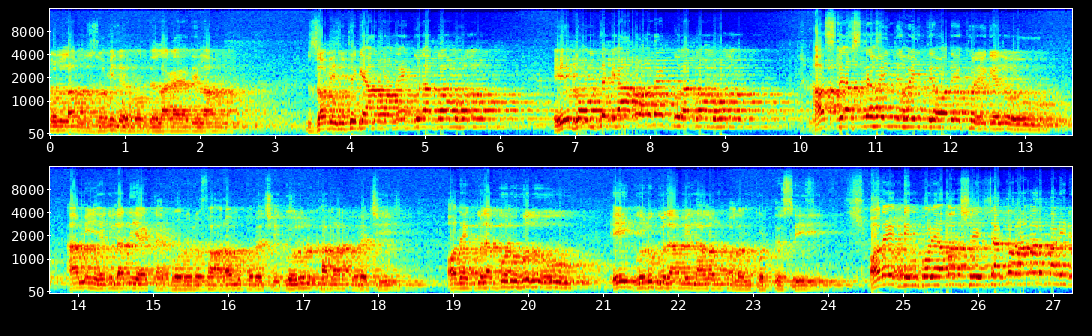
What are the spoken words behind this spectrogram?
করলাম, জমিনের মধ্যে লাগাইয়া দিলাম। জমিন থেকে আরও অনেকগুলা গম হলো। এই গম থেকে আরও অনেকগুলা গম হলো। আস্তে আস্তে হইতে হইতে অনেক হয়ে গেল। আমি এগুলা দিয়ে একটা গরুর ফার্ম করেছি, গরুর খামার করেছি। অনেকগুলা গরু হলো। এই গরুগুলা আমি লালন পালন করতেছি। অনেক দিন পরে আমার সেই চাকর আমার বাড়ির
